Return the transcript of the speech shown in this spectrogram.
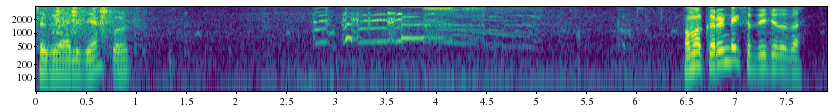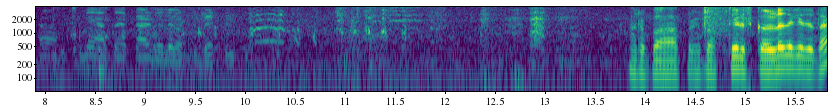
सगळे आले द्या परत. मामा करंट एक सध्याचे दादा अरे बाप रे बाप तेच कळलं लगेच आता.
